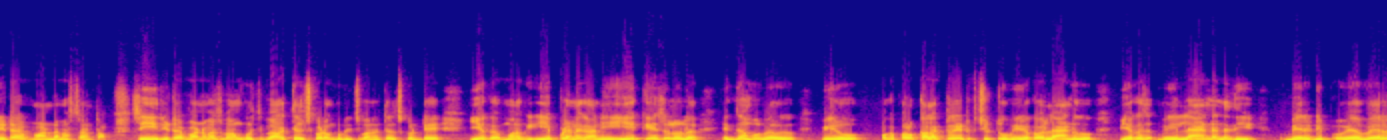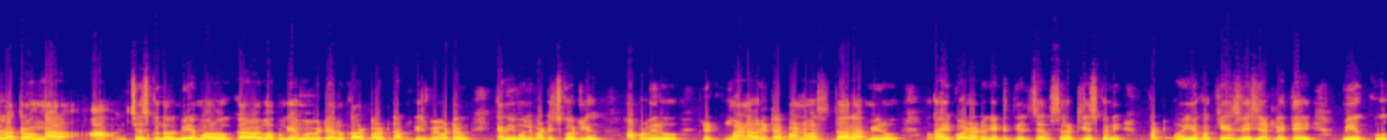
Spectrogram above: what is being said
రిటర్ మాండమస్ అంటాం. సో ఈ రిటర్ మాండమస్ మనం గురించి బాగా తెలుసుకోవడం గురించి మనం తెలుసుకుంటే ఈ యొక్క మనకు ఎప్పుడైనా కానీ ఏ కేసులో ఎగ్జాంపుల్ మీరు మీరు ఒక కలెక్టరేట్ చుట్టూ మీ యొక్క ల్యాండ్ మీ యొక్క మీ ల్యాండ్ అనేది వేరే డిప్ వేరే అక్రమంగా చేసుకున్నారు. మీరు ఎంఆర్ఓ అప్లికేషన్ పెట్టారు కలెక్టరేట్కి అప్లికేషన్ పెట్టారు కానీ మిమ్మల్ని పట్టించుకోవట్లేదు. అప్పుడు మీరు మన రిటర్ పాండమస్ ద్వారా మీరు ఒక హైకోర్టు అడ్వకేట్ సెలెక్ట్ చేసుకొని పట్ ఈ యొక్క కేసు వేసినట్లయితే మీకు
